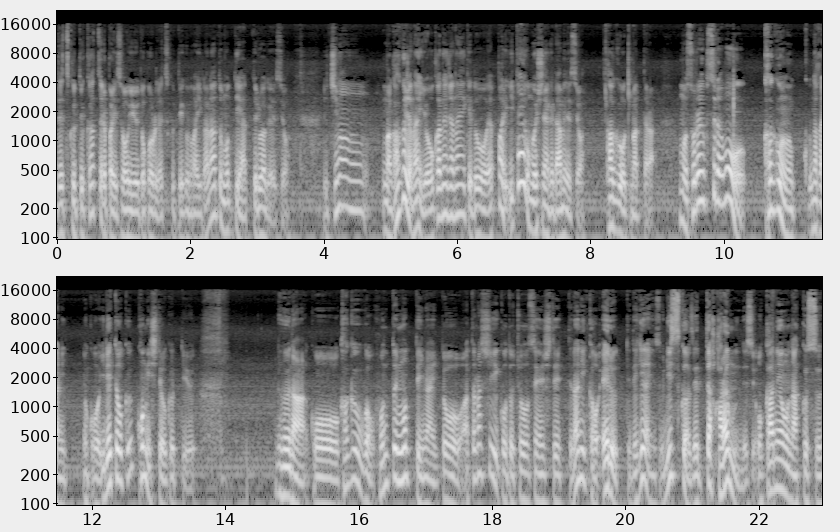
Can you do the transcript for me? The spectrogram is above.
で作っていくかってやっぱりそういうところで作っていくのがいいかなと思ってやってるわけですよ。一番、まあ額じゃないよ、お金じゃないけど、やっぱり痛い思いしなきゃダメですよ。覚悟決まったら。もうそれすらも、覚悟の中にこう入れておく、込みしておくっていう。ふうな、こう、覚悟を本当に持っていないと、新しいこと挑戦していって何かを得るってできないんですよ。リスクは絶対払うんですよ。お金をなくす。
